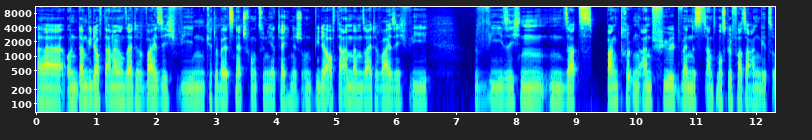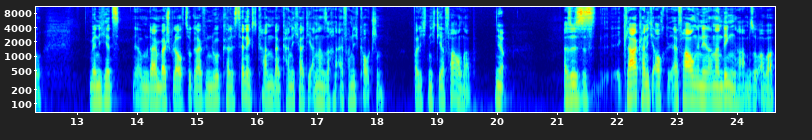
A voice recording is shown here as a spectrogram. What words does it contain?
Äh, und dann wieder auf der anderen Seite weiß ich, wie ein Kettlebell Snatch funktioniert technisch und wieder auf der anderen Seite weiß ich, wie, wie sich ein, ein Satz Bankdrücken anfühlt, wenn es ans Muskelversagen geht so. Wenn ich jetzt, um dein Beispiel aufzugreifen, nur Calisthenics kann, dann kann ich halt die anderen Sachen einfach nicht coachen, weil ich nicht die Erfahrung habe. Ja. Also es ist, klar kann ich auch Erfahrungen in den anderen Dingen haben, so, aber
